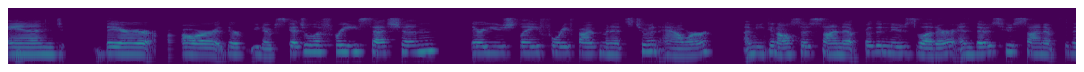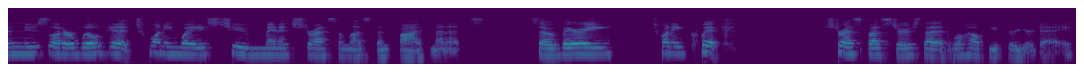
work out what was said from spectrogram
and there are there you know schedule a free session they're usually 45 minutes to an hour um, you can also sign up for the newsletter, and those who sign up for the newsletter will get 20 ways to manage stress in less than five minutes. So, very 20 quick stress busters that will help you through your day.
